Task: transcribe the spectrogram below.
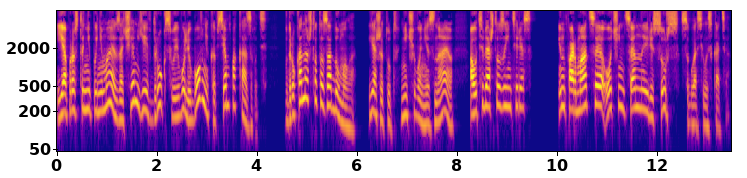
Я просто не понимаю, зачем ей вдруг своего любовника всем показывать. Вдруг она что-то задумала. Я же тут ничего не знаю. А у тебя что за интерес? Информация очень ценный ресурс, согласилась Катя.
